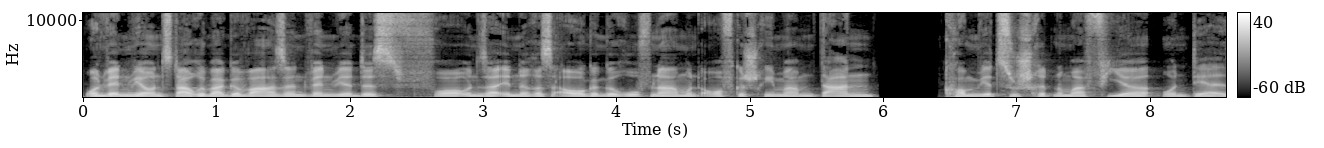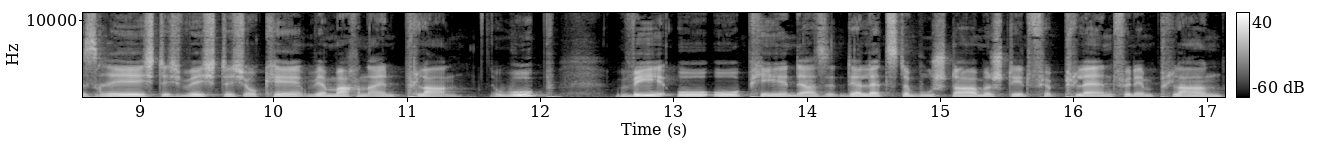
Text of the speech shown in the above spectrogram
Und wenn wir uns darüber gewahr sind, wenn wir das vor unser inneres Auge gerufen haben und aufgeschrieben haben, dann kommen wir zu Schritt Nummer vier und der ist richtig wichtig. Okay, wir machen einen Plan. Whoop W-O-O-P, der letzte Buchstabe steht für Plan, für den Plan.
